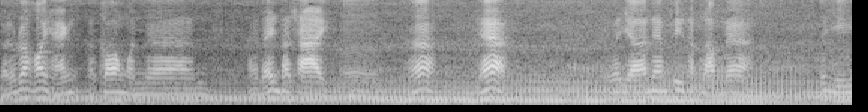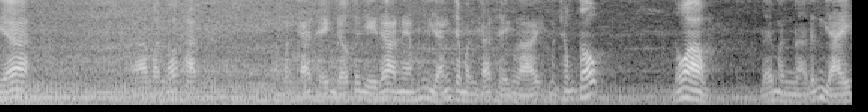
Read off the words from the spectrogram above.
Rồi lúc đó hối hận con mình à, à, để người ta xài. Ừ. đó nha. Bây giờ anh em phiên thật lòng nè. Cái gì á à, mình nói thật mình cải thiện được cái gì đó anh em hướng dẫn cho mình cải thiện lại mình sống tốt. Đúng không? Để mình à, đứng dậy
